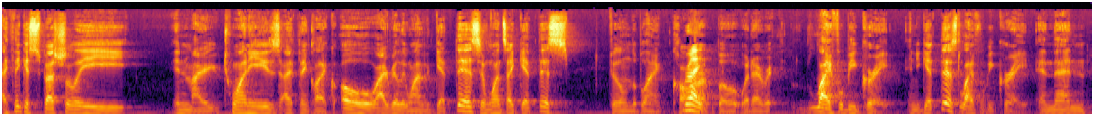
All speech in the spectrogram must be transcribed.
I think especially in my 20s, I think like, oh, I really want to get this, and once I get this, fill in the blank, car, Right. boat, whatever, life will be great. And you get this, life will be great. And then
